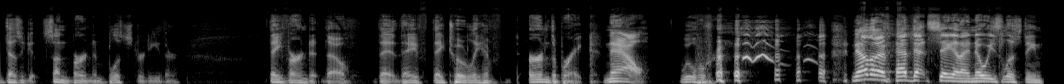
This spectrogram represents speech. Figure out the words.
doesn't get sunburned and blistered either. They've earned it though. They they've they totally have earned the break. Now we'll now that i've had that say and i know he's listening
